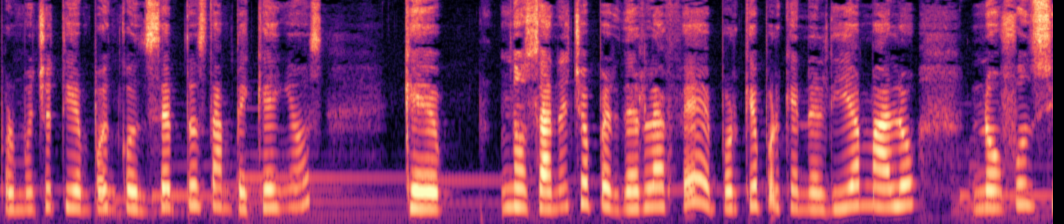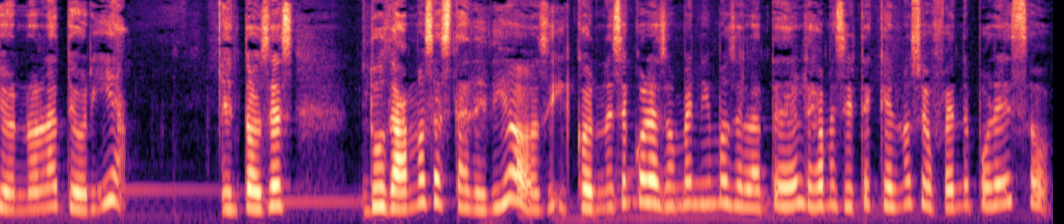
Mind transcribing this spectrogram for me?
por mucho tiempo en conceptos tan pequeños que nos han hecho perder la fe. ¿Por qué? Porque en el día malo no funcionó la teoría. Entonces, dudamos hasta de Dios y con ese corazón venimos delante de Él. Déjame decirte que Él no se ofende por eso.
